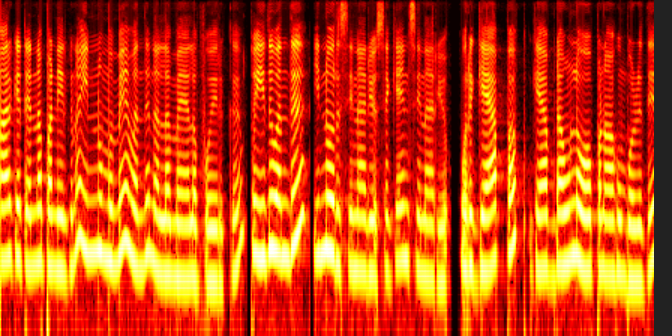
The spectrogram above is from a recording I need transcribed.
மார்க்கெட் என்ன பண்ணியிருக்குன்னா இன்னுமுமே வந்து நல்லா மேலே போயிருக்கு. ஸோ இது வந்து இன்னொரு சினாரியோ செகண்ட் சினாரியோ ஒரு கேப் அப் கேப் டவுனில் ஓப்பன் ஆகும் பொழுது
